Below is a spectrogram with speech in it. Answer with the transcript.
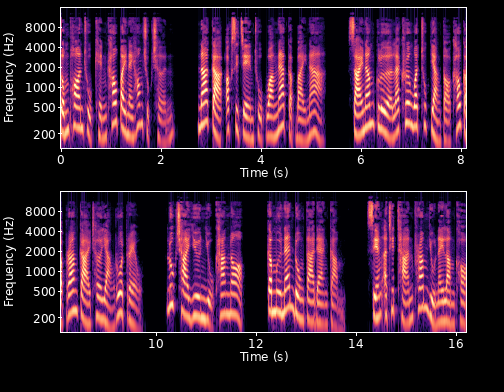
สมพรถูกเข็นเข้าไปในห้องฉุกเฉิน หน้ากากออกซิเจนถูกวางแนบกับใบหน้า สายน้ำเกลือและเครื่องวัดทุกอย่างต่อเข้ากับร่างกายเธออย่างรวดเร็ว ลูกชายยืนอยู่ข้างนอกกำมือแน่นดวงตาแดงกำ เสียงอธิษฐานพร่ำอยู่ในลำคอ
